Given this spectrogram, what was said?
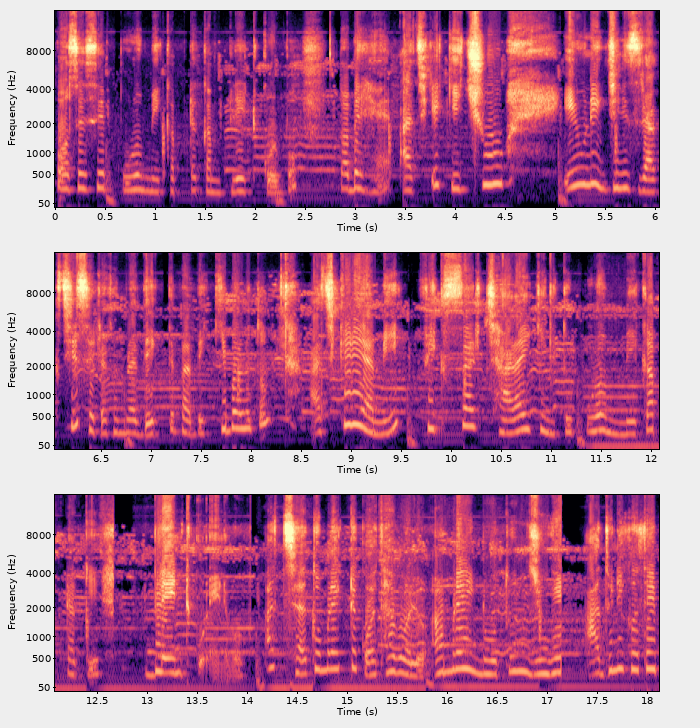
প্রসেসে পুরো মেকআপটা কমপ্লিট করব। তবে হ্যাঁ আজকে কিছু ইউনিক জিনিস রাখছি, সেটা তোমরা দেখতে পাবে। কি বলো তো আজকেরই আমি ফিক্সার ছাড়াই কিন্তু পুরো মেকআপটাকে ব্লেন্ড করে নেব। আচ্ছা তোমরা একটা কথা বলো, আমরা এই নতুন যুগে আধুনিকতায়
